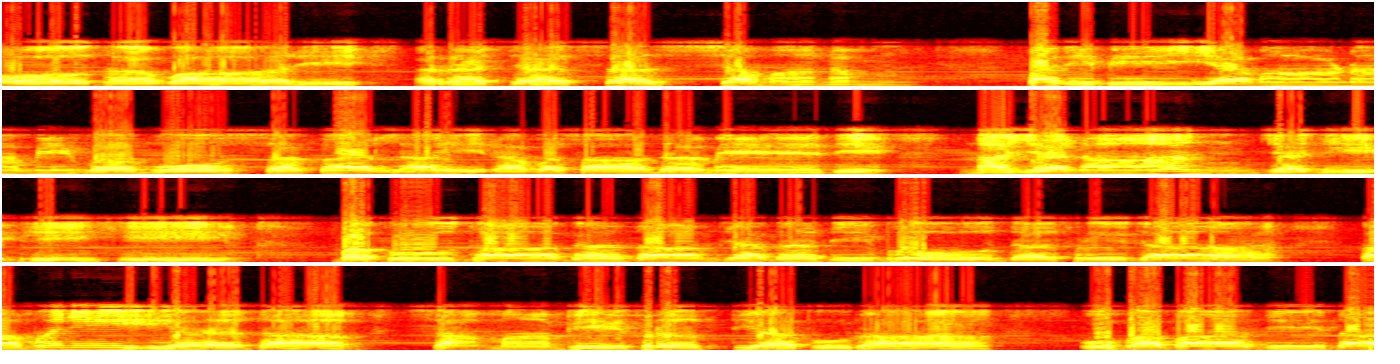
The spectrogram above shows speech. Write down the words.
बोधवारि रजसशमनं परिपीयमाणमिव वो सकलैरवसादमेदि नयनाञ्जलिभिः बहुधा गदां जगदि भूदसृजा कमनीयतां समभिहृत्य पुरा। उपपादिदा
